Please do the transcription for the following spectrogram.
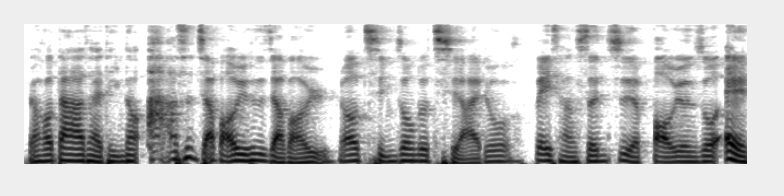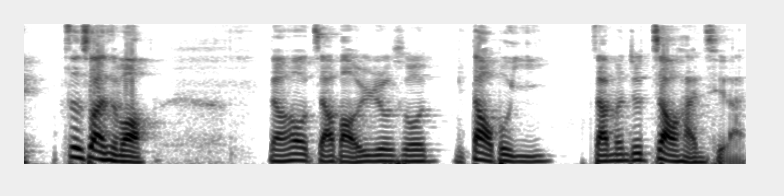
然后大家才听到啊，是贾宝玉，是贾宝玉，然后秦钟就起来就非常生气的抱怨说：“哎、这算什么？”然后贾宝玉就说：“你道不一，咱们就叫喊起来。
